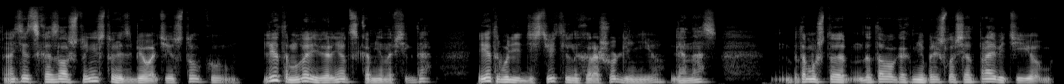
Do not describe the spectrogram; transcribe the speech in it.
Отец сказал, что не стоит сбивать ее с толку. Летом Лори вернется ко мне навсегда, и это будет действительно хорошо для нее, для нас, потому что до того, как мне пришлось отправить ее,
